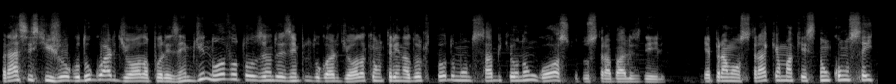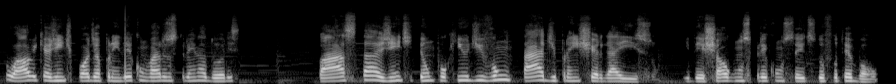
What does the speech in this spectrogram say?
Para assistir jogo do Guardiola, por exemplo, de novo eu tô usando o exemplo do Guardiola, que é um treinador que todo mundo sabe que eu não gosto dos trabalhos dele. É para mostrar que é uma questão conceitual e que a gente pode aprender com vários treinadores. Basta a gente ter um pouquinho de vontade para enxergar isso e deixar alguns preconceitos do futebol.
